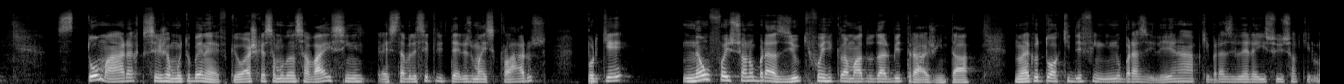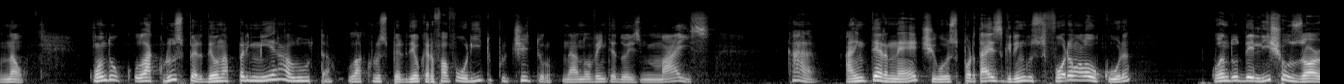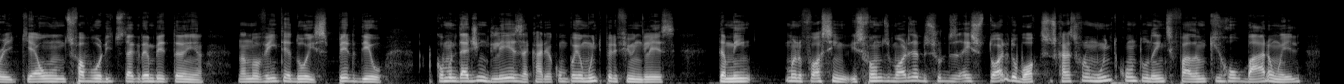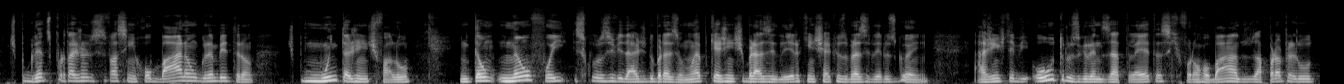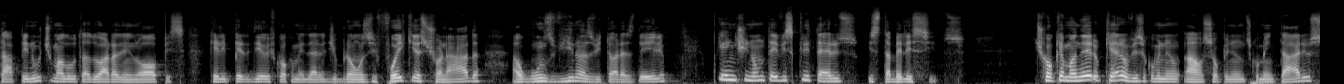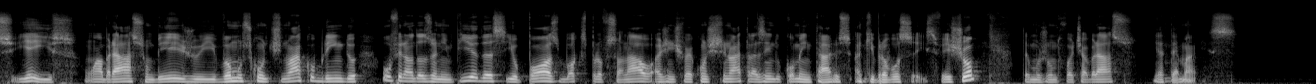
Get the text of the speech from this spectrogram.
tomara que seja muito benéfica. Eu acho que essa mudança vai sim estabelecer critérios mais claros, porque não foi só no Brasil que foi reclamado da arbitragem, tá? Não é que eu tô aqui defendendo o brasileiro, ah, porque brasileiro é isso, isso, aquilo. Não. Quando o Lacruz perdeu na primeira luta, o Lacruz perdeu, que era o favorito pro título, na 92 mais, cara, a internet, os portais gringos foram à loucura. Quando o Delicious Ori, que é um dos favoritos da Grã-Bretanha, na 92, perdeu, a comunidade inglesa, cara, eu acompanho muito perfil inglês, também Mano, foi assim, isso foi um dos maiores absurdos da história do boxe. Os caras foram muito contundentes falando que roubaram ele. Tipo, grandes portagens onde você fala assim, roubaram o Grã-Bretanha. Tipo, muita gente falou. Então, não foi exclusividade do Brasil. Não é porque a gente é brasileiro que a gente quer que os brasileiros ganhem. A gente teve outros grandes atletas que foram roubados. A própria luta, a penúltima luta do Arlen Lopes, que ele perdeu e ficou com a medalha de bronze, foi questionada. Alguns viram as vitórias dele, porque a gente não teve os critérios estabelecidos. De qualquer maneira, eu quero ouvir a sua opinião nos comentários. E é isso. Um abraço, um beijo e vamos continuar cobrindo o final das Olimpíadas e o pós-boxe profissional. A gente vai continuar trazendo comentários aqui para vocês. Fechou? Tamo junto, forte abraço e até mais.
